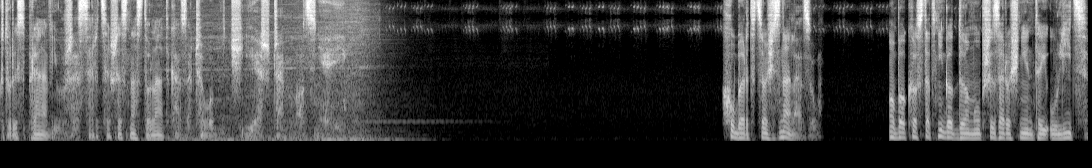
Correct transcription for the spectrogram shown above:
który sprawił, że serce szesnastolatka zaczęło bić jeszcze mocniej. Hubert coś znalazł. Obok ostatniego domu przy zarośniętej ulicy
